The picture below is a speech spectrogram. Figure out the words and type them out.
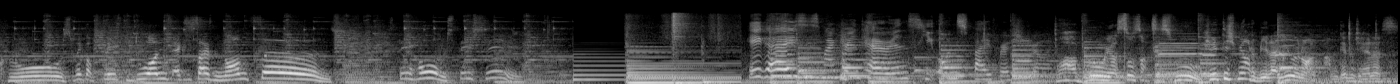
closed. Where got place to do all this exercise nonsense? Stay home, stay safe. Hey guys, this is my friend Terence. He owns five restaurants. Wow, bro, you're so successful. Can you teach me how to be like you or not? I'm damn jealous.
